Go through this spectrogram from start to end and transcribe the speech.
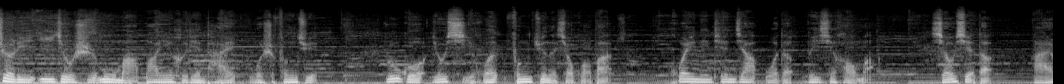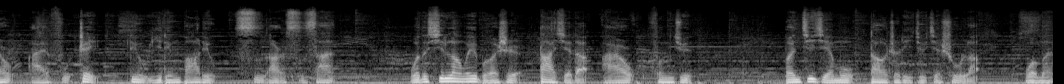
这里依旧是木马八音盒电台，我是风俊。如果有喜欢风俊的小伙伴，欢迎您添加我的微信号码，小写的 L F J 六一零八六四二四三。我的新浪微博是大写的 L 风俊。本期节目到这里就结束了，我们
